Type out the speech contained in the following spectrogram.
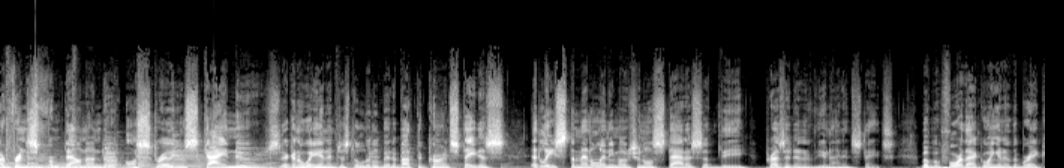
Our friends from down under, Australia, Sky News, they're going to weigh in in just a little bit about the current status, at least the mental and emotional status of the President of the United States. But before that, going into the break,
